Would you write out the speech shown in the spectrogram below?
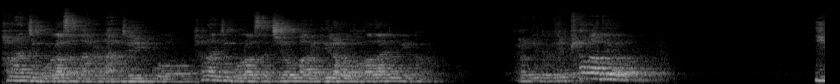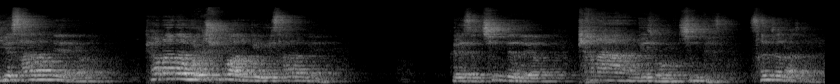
편한지 몰라서 나는 앉아있고, 편한지 몰라서 지 엄마는 일하고 돌아다닙니까? 그런데 그게 편하대요. 이게 사람이에요. 편안함을 추구하는 게 우리 사람이에요. 그래서 침대도요, 편안한 게 좋은 침대 선전하잖아요.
